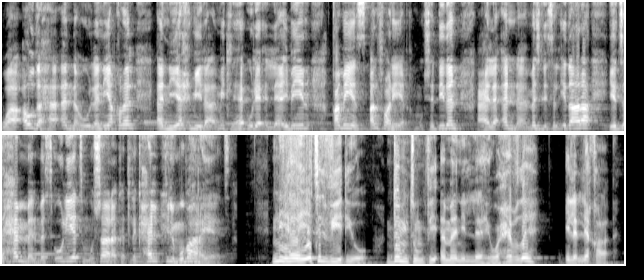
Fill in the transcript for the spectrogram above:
وأوضح أنه لن يقبل أن يحمل مثل هؤلاء اللاعبين قميص الفريق مشددا على أن مجلس الإدارة يتحمل مسؤولية مشاركة الكحل في المباريات. نهاية الفيديو. دمتم في أمان الله وحفظه. إلى اللقاء.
